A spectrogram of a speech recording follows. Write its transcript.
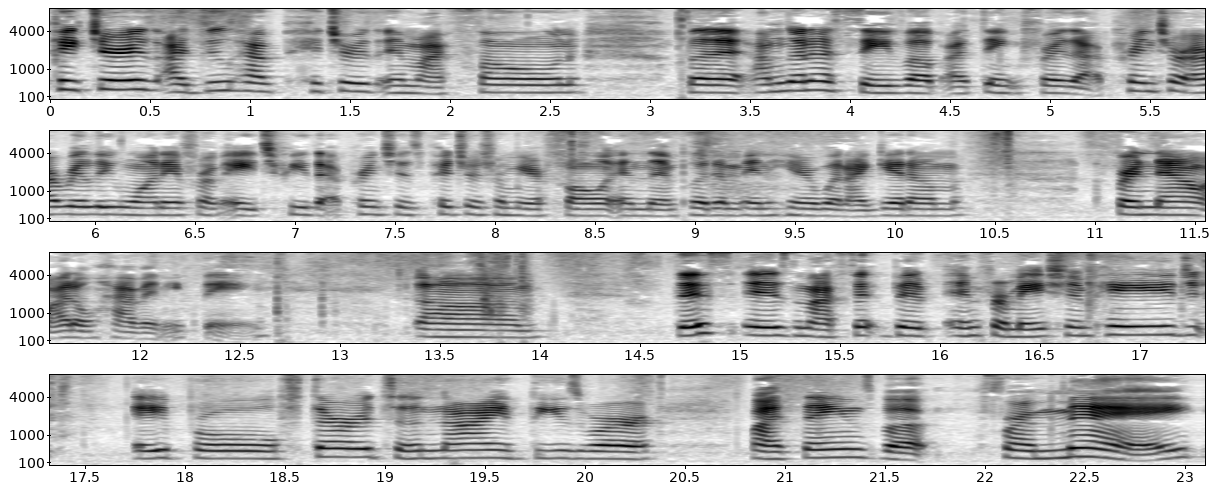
pictures. I do have pictures in my phone, but I'm to save up, I think, for that printer I really wanted from HP that prints pictures from your phone and then put them in here when I get them. For now, I don't have anything. Um, this is my Fitbit information page, April 3rd to 9th. These were my things, but for May,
